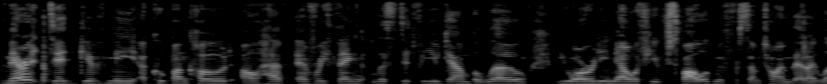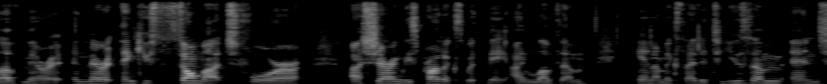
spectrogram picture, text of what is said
Merit did give me a coupon code. I'll have everything listed for you down below. You already know if you've followed me for some time that I love Merit. And Merit, thank you so much for uh, sharing these products with me. I love them and I'm excited to use them. And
